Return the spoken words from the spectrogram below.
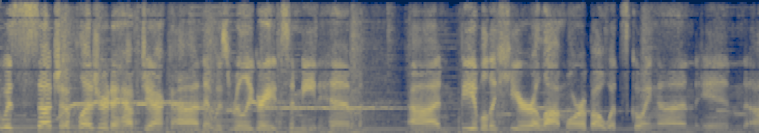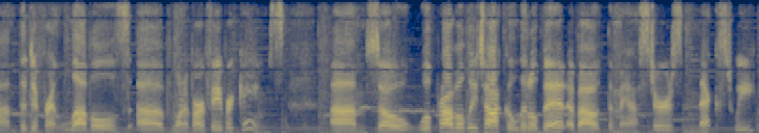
It was such a pleasure to have Jack on. It was really great to meet him uh, and be able to hear a lot more about what's going on in um, the different levels of one of our favorite games. Um, so we'll probably talk a little bit about the Masters next week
